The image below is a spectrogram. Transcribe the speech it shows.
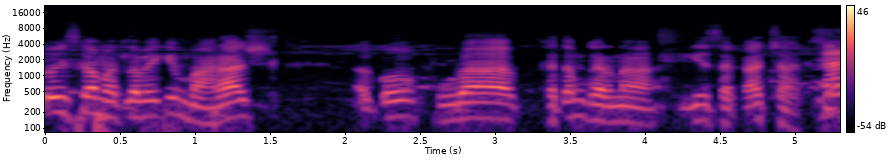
तो इसका मतलब है कि महाराष्ट्र को पूरा खत्म करना ये सरकार चाहती है।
